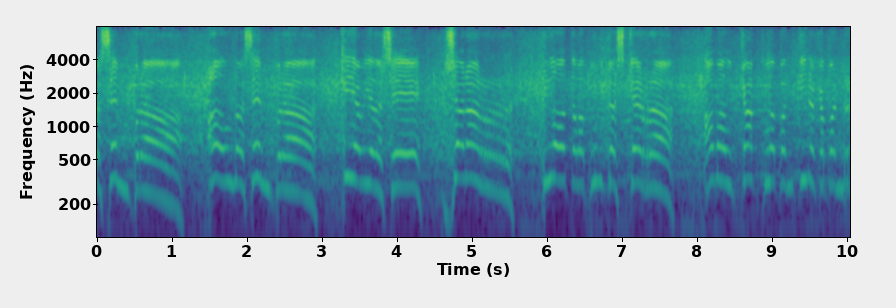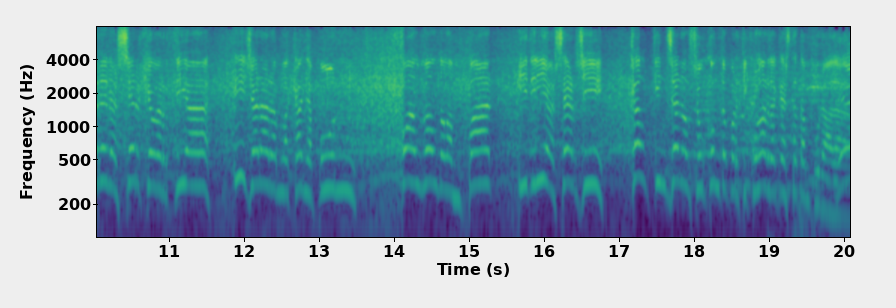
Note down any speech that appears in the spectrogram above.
de sempre, el de sempre, qui havia de ser? Gerard, pilota a la punta esquerra, amb el cap la pentina cap enrere Sergio García i Gerard amb la canya a punt fa el gol de l'empat i diria Sergi que el 15 en el seu compte particular d'aquesta temporada.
